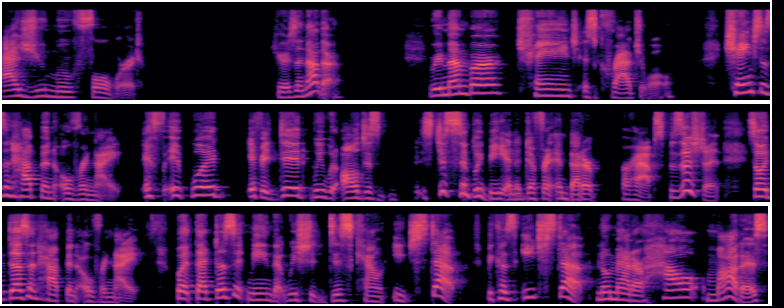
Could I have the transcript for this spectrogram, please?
as you move forward. Here's another. Remember, change is gradual. Change doesn't happen overnight. If it would, if it did, we would all just just simply be in a different and better perhaps position. So it doesn't happen overnight. But that doesn't mean that we should discount each step because each step, no matter how modest,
